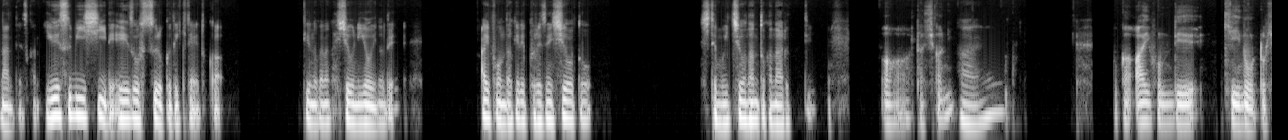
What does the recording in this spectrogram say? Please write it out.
なんていうんですかね、USB-C で映像出力できたりとかっていうのがなんか非常に良いので、iPhone だけでプレゼンしようとしても一応なんとかなるっていう。ああ、確かに。はい。他 iPhone でキーノート表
